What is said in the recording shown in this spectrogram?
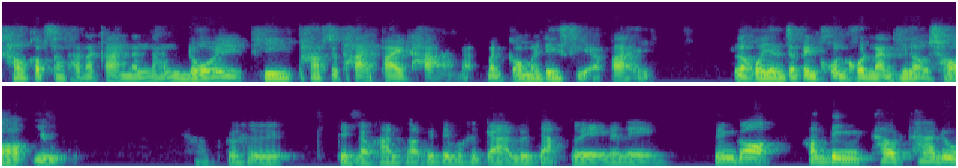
เข้ากับสถานการณ์นั้นๆ โดยที่ภาพสุดท้ายปลายทางอะมันก็ไม่ได้เสียไป เราก็ยังจะเป็นคนคนนั้นที่เราชอบอยู่ ครับก็คือสิ่งสำคัญสำหรับพี่ติ๊บก็คือการรู้จักตัวเองนั่นเอง ซึ่งก็ความจริงถ้าถ้าดู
